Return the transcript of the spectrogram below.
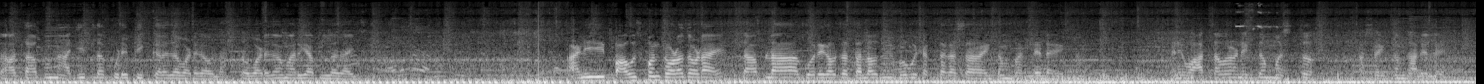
तर आता आपण अजितला पुढे पिक करायचा वडगावला. तर वडगाव मार्गे आपल्याला जायचं. आणि पाऊस पण थोडा थोडा आहे. तर आपला गोरेगावचा तलाव तुम्ही बघू शकता कसा एकदम भरलेला आहे एकदम. आणि वातावरण एकदम मस्त असं एकदम झालेलं आहे.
